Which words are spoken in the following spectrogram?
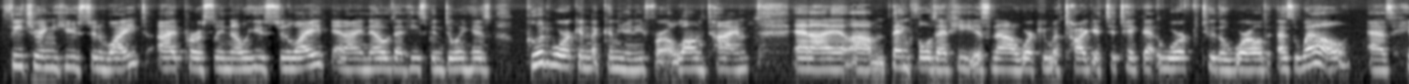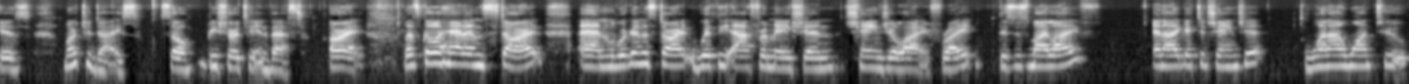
featuring Houston White. I personally know Houston White, and I know that he's been doing his good work in the community for a long time. And I am thankful that he is now working with Target to take that work to the world as well as his merchandise. So be sure to invest. All right, let's go ahead and start. And we're going to start with the affirmation change your life, right? This is my life, and I get to change it when I want to,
